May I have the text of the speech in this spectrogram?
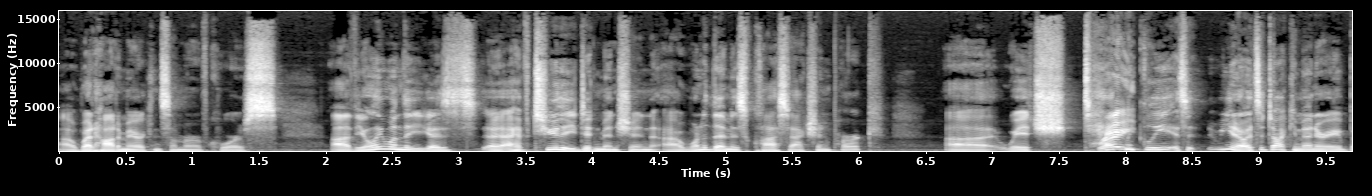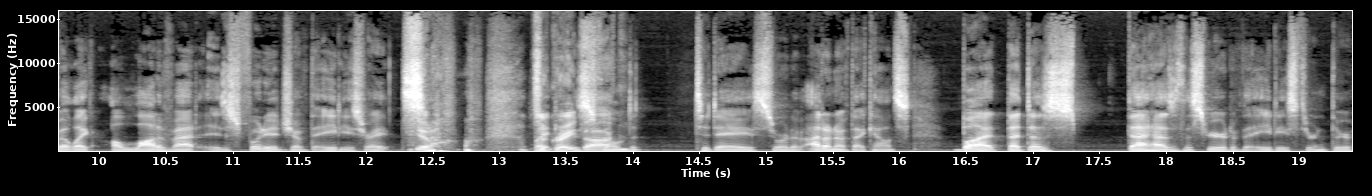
Uh, Wet Hot American Summer, of course. Uh, the only one that you guys, uh, I have two that you did mention. Uh, one of them is Class Action Park, uh, which technically is, a, you know, it's a documentary, but like a lot of that is footage of the 80s, right? Yep. So, It's a great it was doc. filmed today, sort of. I don't know if that counts, but that does that has the spirit of the 80s through and through.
